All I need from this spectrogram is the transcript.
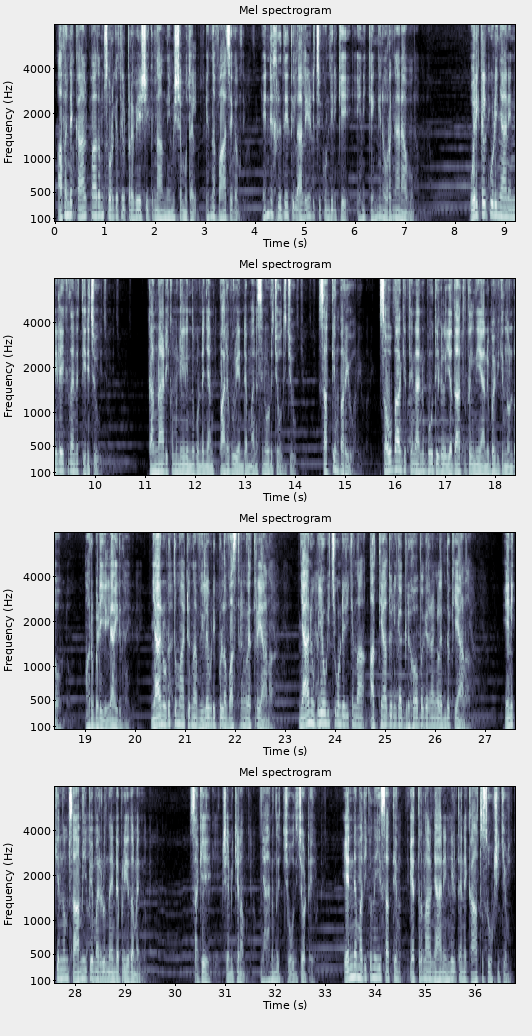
അവന്റെ കാൽപാദം സ്വർഗത്തിൽ പ്രവേശിക്കുന്ന ആ നിമിഷം മുതൽ എന്ന വാചകം എന്റെ ഹൃദയത്തിൽ അലയടിച്ചു കൊണ്ടിരിക്കെ എനിക്കെങ്ങനെ ഉറങ്ങാനാവും? ഒരിക്കൽ കൂടി ഞാൻ എന്നിലേക്ക് തന്നെ തിരിച്ചു. കണ്ണാടിക്ക് മുന്നിൽ നിന്നുകൊണ്ട് ഞാൻ പലവരും എന്റെ മനസ്സിനോട് ചോദിച്ചു സത്യം പറയൂ സൗഭാഗ്യത്തിന്റെ അനുഭൂതികൾ യഥാർത്ഥത്തിൽ നീ അനുഭവിക്കുന്നുണ്ടോ? മറുപടി ഇല്ലായിരുന്നു. ഞാൻ ഉടുത്തുമാറ്റുന്ന വിലപിടിപ്പുള്ള വസ്ത്രങ്ങൾ എത്രയാണ്? ഞാൻ ഉപയോഗിച്ചുകൊണ്ടിരിക്കുന്ന അത്യാധുനിക ഗൃഹോപകരണങ്ങൾ എന്തൊക്കെയാണ്? എനിക്കെന്നും സാമീപ്യമരുളുന്ന എന്റെ പ്രിയതമൻ സഖേ ക്ഷമിക്കണം. ഞാനൊന്ന് ചോദിച്ചോട്ടെ. എന്നെ മതിക്കുന്ന ഈ സത്യം എത്രനാൾ ഞാൻ എന്നിൽ തന്നെ കാത്തു സൂക്ഷിക്കും?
